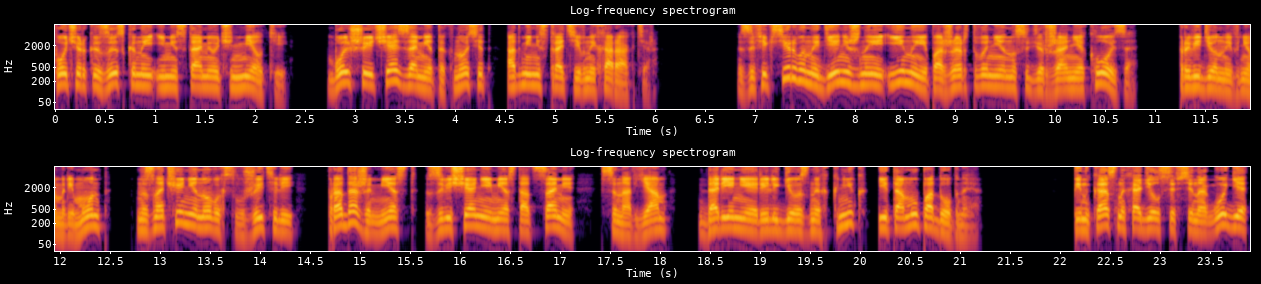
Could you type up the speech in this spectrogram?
почерк изысканный и местами очень мелкий, большая часть заметок носит административный характер. Зафиксированы денежные и иные пожертвования на содержание Клойза, проведенный в нем ремонт, назначение новых служителей, продажа мест, завещание мест отцами, сыновьям, дарение религиозных книг и тому подобное. Пинкас находился в синагоге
